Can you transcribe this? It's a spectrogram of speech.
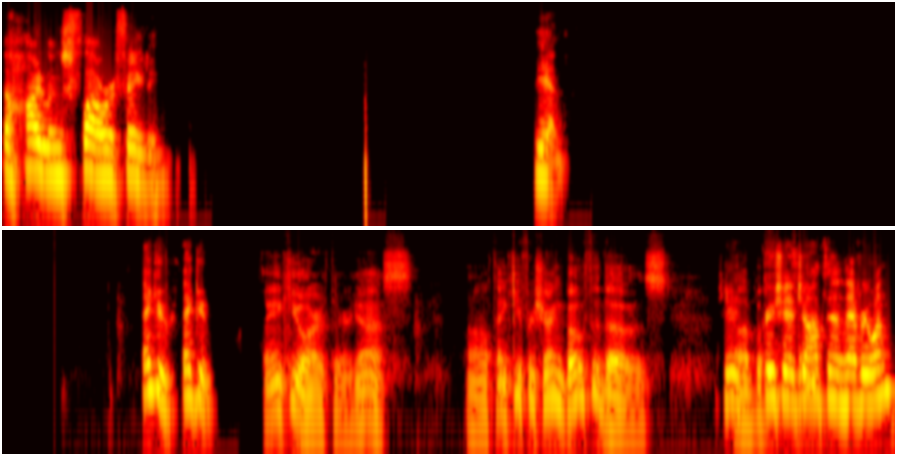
the highlands flower fading. The end. Thank you. Thank you. Thank you, Arthur. Yes. Uh, thank you for sharing both of those. Uh, Appreciate it, Jonathan and everyone.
